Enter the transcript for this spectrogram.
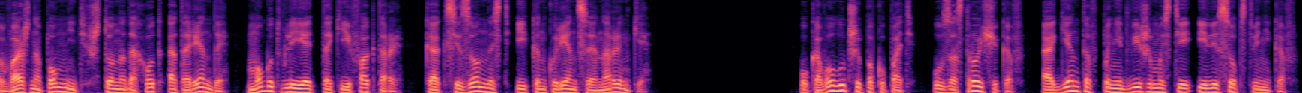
Важно помнить, что на доход от аренды могут влиять такие факторы, как сезонность и конкуренция на рынке. У кого лучше покупать? У застройщиков, агентов по недвижимости или собственников?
